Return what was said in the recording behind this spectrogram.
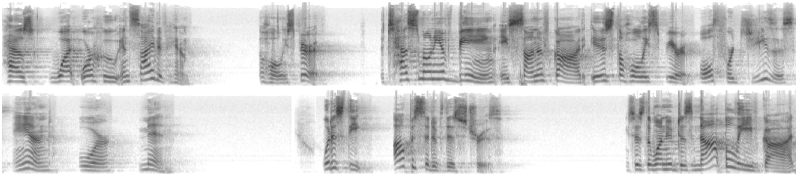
has what or who inside of him? The Holy Spirit. The testimony of being a son of God is the Holy Spirit, both for Jesus and for men. What is the opposite of this truth? He says, The one who does not believe God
